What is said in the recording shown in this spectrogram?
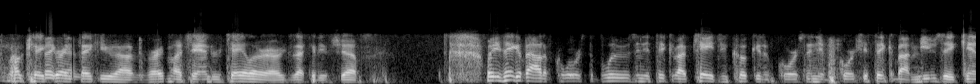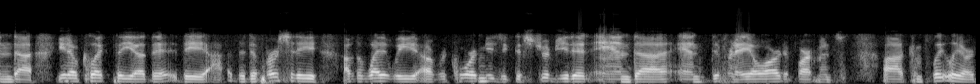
Okay, Thanks, great. Thank you uh, very much, Andrew Taylor, our executive chef. When you think about, of course, the blues, and you think about Cajun cooking, of course, and of course you think about music, and uh, you know, click the uh, the the uh, the diversity of the way that we uh, record music, distribute it, and uh, and different AOR departments uh, completely are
